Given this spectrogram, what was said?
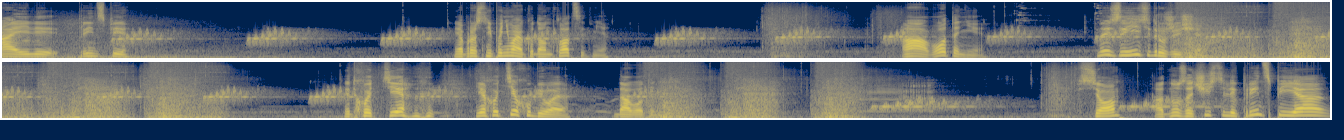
А, или, в принципе... Я просто не понимаю, куда он клацает мне. А, вот они. Ну, извините, дружище. Это хоть те... Я хоть тех убиваю. Да, вот они. Все. Одну зачистили. В принципе, я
